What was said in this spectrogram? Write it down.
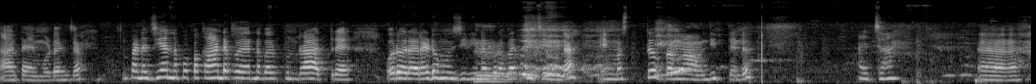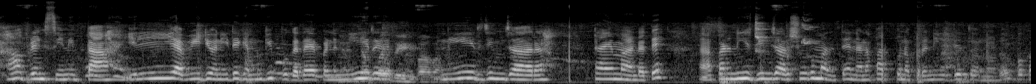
ಆ ಟೈಮ್ ಉಡಂಜ ಪಂಡ ಜಿಯನ್ನ ಪಾಪ ಕಾಂಡೆ ಪೋಯರ್ನ ಬರ್ಪುನ್ ರಾತ್ರೆ ಒರೊರ ಎರಡು ಮೂಜಿ ದಿನ ಪೂರ ಬತ್ತಿಚಿಂದ ಹೆಂಗ್ ಮಸ್ತ್ ಬಂಗ ಒಂದಿತ್ತಂಡು. ಆಯ್ತಾ ಹಾ ಫ್ರೆಂಡ್ಸ್ ಏನಿತ್ತ? ಎಲ್ಲಿಯ ವಿಡಿಯೋ ನೀಟಿಗೆ ಮುಗಿಪು ಕದ ಪಂಡ ನೀರು ನೀರು ಜಿಂಜಾರ ಟೈಮ್ ಮಾಡತ್ತೆ ಆ, ಪಂಡ ನೀರು ಜಿಂಜಾರ ಶುರು ಮಲ್ತೆ. ನನ್ನ ಪರ್ಪುನ ಪುರ ನೀರು ದೇತೋ ನೋಡು. ಬೊಕ್ಕ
